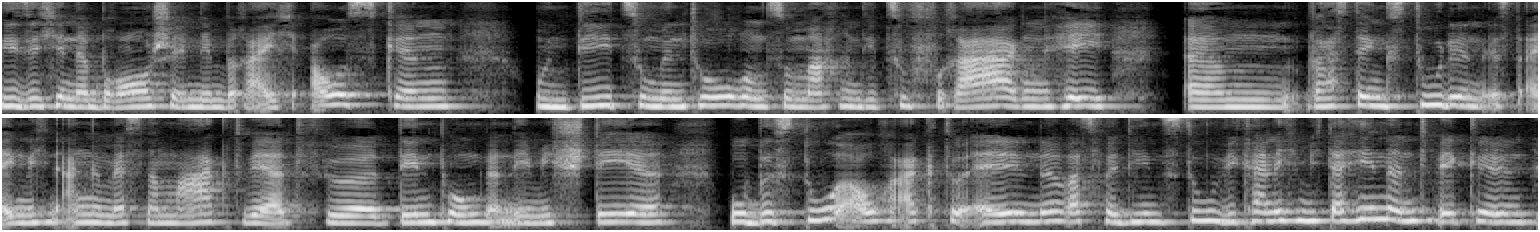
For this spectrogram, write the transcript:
die sich in der Branche, in dem Bereich auskennen und die zu Mentoren zu machen, die zu fragen, hey, ähm, was denkst du denn ist eigentlich ein angemessener Marktwert für den Punkt, an dem ich stehe? Wo bist du auch aktuell? Ne? Was verdienst du? Wie kann ich mich dahin entwickeln?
